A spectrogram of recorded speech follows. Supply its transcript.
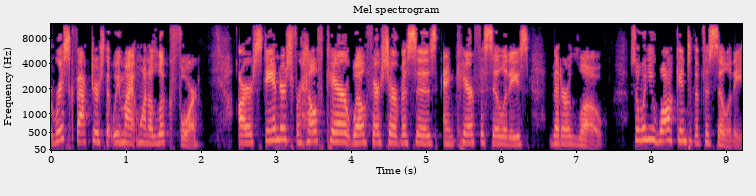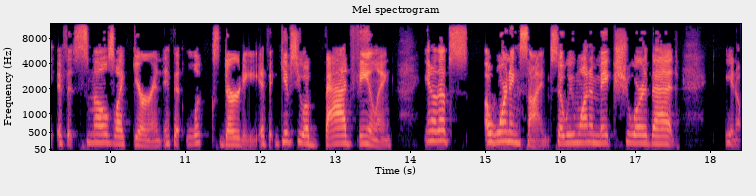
risk factors that we might want to look for are standards for health care welfare services and care facilities that are low so when you walk into the facility if it smells like urine if it looks dirty if it gives you a bad feeling you know that's a warning sign. So we want to make sure that you know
